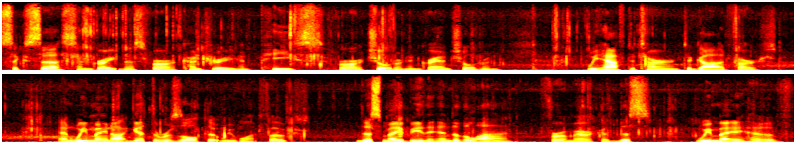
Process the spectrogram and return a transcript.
success and greatness for our country and peace for our children and grandchildren, we have to turn to God first. And we may not get the result that we want, folks. This may be the end of the line for America. This we may have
